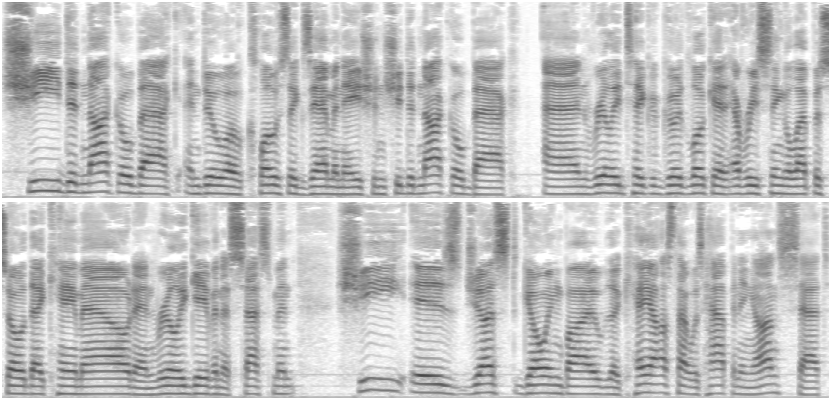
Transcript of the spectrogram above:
She did not go back and do a close examination. She did not go back and really take a good look at every single episode that came out and really gave an assessment. She is just going by the chaos that was happening on set,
